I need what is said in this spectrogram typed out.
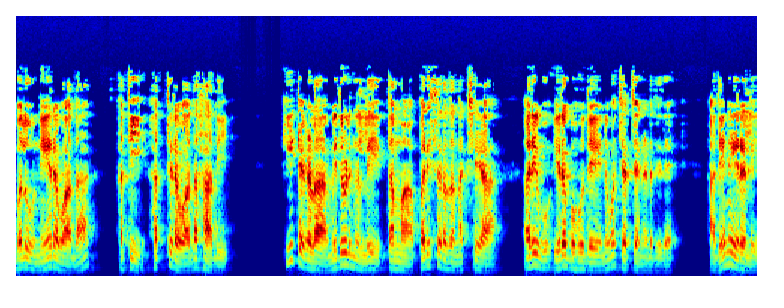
ಬಲು ನೇರವಾದ, ಅತಿ ಹತ್ತಿರವಾದ ಹಾದಿ. ಕೀಟಗಳ ಮಿದುಳಿನಲ್ಲಿ ತಮ್ಮ ಪರಿಸರದ ನಕ್ಷೆಯ ಅರಿವು ಇರಬಹುದೇ ಎನ್ನುವ ಚರ್ಚೆ ನಡೆದಿದೆ. ಅದೇನೇ ಇರಲಿ,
